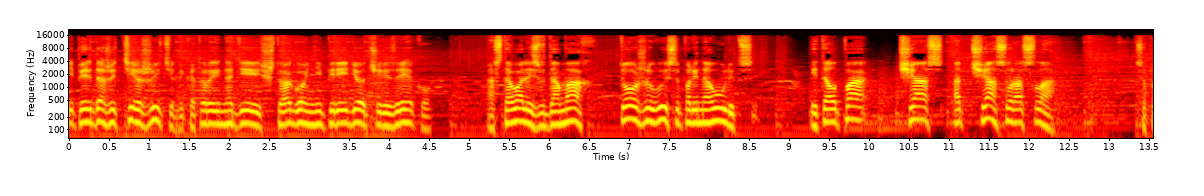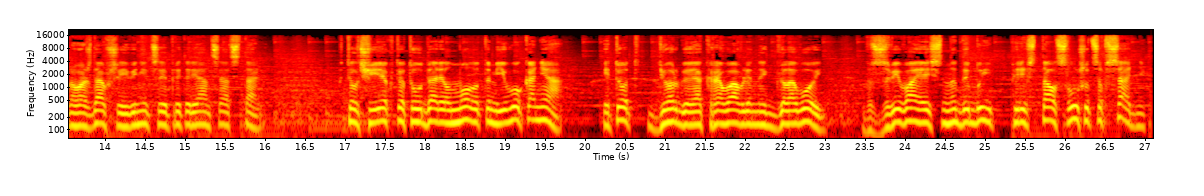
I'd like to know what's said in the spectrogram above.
Теперь даже те жители, которые, надеясь, что огонь не перейдет через реку, оставались в домах, тоже высыпали на улицы, и толпа час от часу росла. Сопровождавшие Венеция претарианцы отстали. В толчье кто-то ударил молотом его коня, и тот, дергая окровавленной головой, взвиваясь на дыбы, перестал слушаться всадника.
